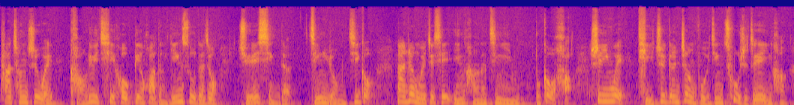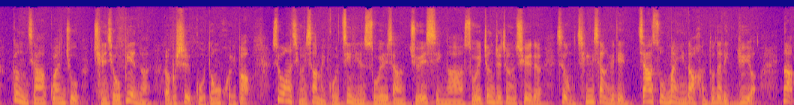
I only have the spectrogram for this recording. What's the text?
他，称之为考虑气候变化等因素的这种觉醒的金融机构。那认为这些银行的经营不够好，是因为体制跟政府已经促使这些银行更加关注全球变暖，而不是股东回报。所以我想请问一下，美国近年所谓的像觉醒啊，所谓政治正确的这种倾向，有点加速蔓延到很多的领域哦。那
